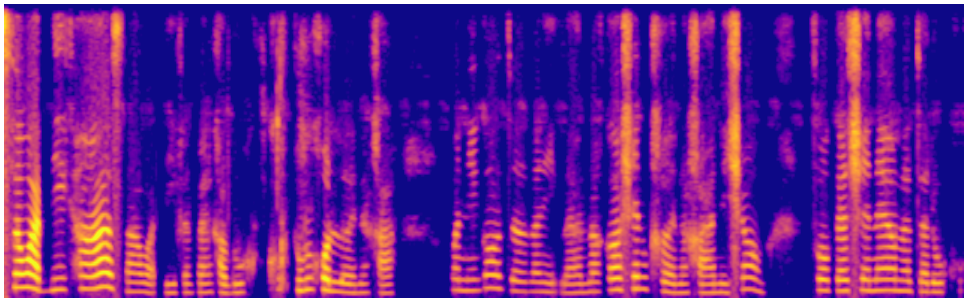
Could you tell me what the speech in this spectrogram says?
สวัสดีค่ะ สวัสดีแฟนๆข่าวทุกทุกๆคนเลยนะคะ วันนี้ก็เจอกันอีกแล้ว แล้วก็เช่นเคยนะคะ ในช่อง Focus Channel นะจ๊ะทุกค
